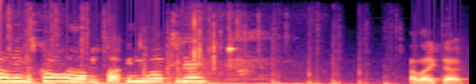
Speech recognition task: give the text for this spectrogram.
My name is Cole, and I'll be fucking you up today. I like that.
